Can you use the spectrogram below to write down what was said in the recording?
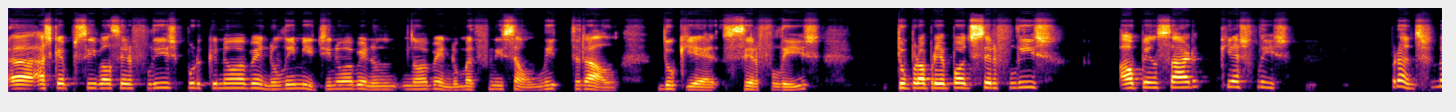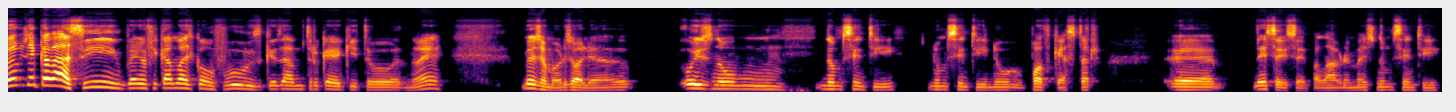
uh, acho que é possível ser feliz porque não havendo limites e não havendo, não havendo uma definição literal do que é ser feliz, tu própria podes ser feliz ao pensar que és feliz. Pronto, vamos acabar assim para não ficar mais confuso, que eu já me troquei aqui todo, não é? Meus amores, olha, hoje não, não me senti, não me senti no podcaster. Uh, nem sei se é a palavra, mas não me senti.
